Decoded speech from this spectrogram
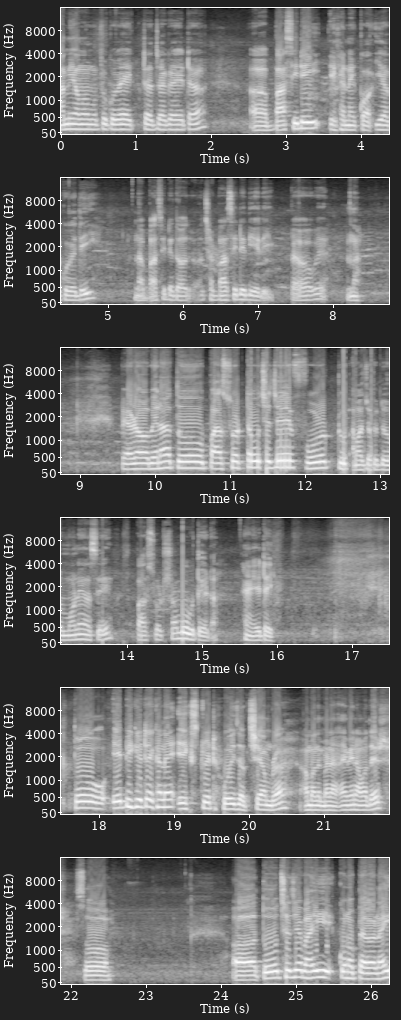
আমি আমার মতো করে একটা জায়গায় এটা বাসিডেই এখানে ইয়া করে দিই। না, বাসিডে দেওয়া আচ্ছা বাসিডে দিয়ে দিই। হবে? না। প্যারা হবে না। তো পাসওয়ার্ডটা হচ্ছে যে ফোর টু আমার যতদূর মনে আছে, পাসওয়ার্ড সম্ভবত এটা। হ্যাঁ এটাই। তো এপিকেটা এখানে এক্সট্রেট হয়ে যাচ্ছে আমরা, আমাদের মানে আই মিন আমাদের। সো তো হচ্ছে যে ভাই, কোনো প্যারা নাই।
